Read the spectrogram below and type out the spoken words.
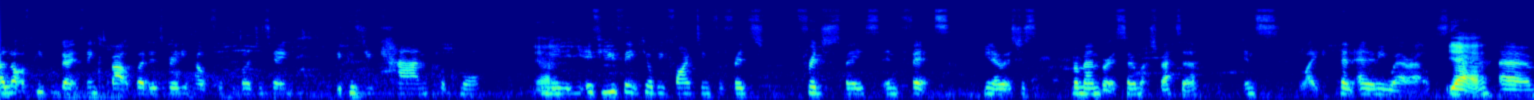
a lot of people don't think about, but is really helpful for budgeting because you can cook more. yeah. I mean, if you think you'll be fighting for fridge fridge space in Fitz, you know, it's just remember it's so much better in like than anywhere else. Yeah, Um,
